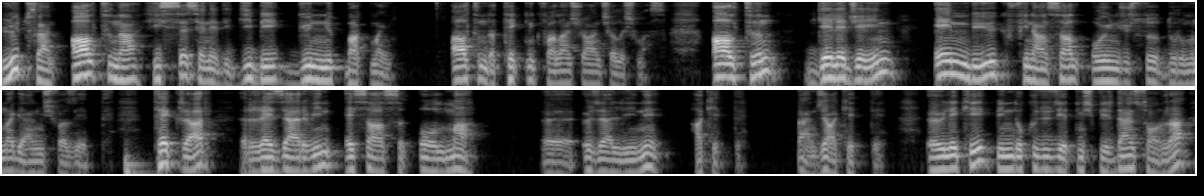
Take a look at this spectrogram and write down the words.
Lütfen altına hisse senedi gibi günlük bakmayın. Altında teknik falan şu an çalışmaz. Altın geleceğin en büyük finansal oyuncusu durumuna gelmiş vaziyette. Tekrar rezervin esası olma e, özelliğini hak etti. Bence hak etti. Öyle ki 1971'den sonra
